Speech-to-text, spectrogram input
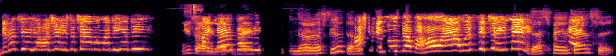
did I tell y'all I changed the time on my D and D You to told like me the nine thirty. No, that's good though. I should have moved up a whole hour and fifteen minutes. That's fantastic.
